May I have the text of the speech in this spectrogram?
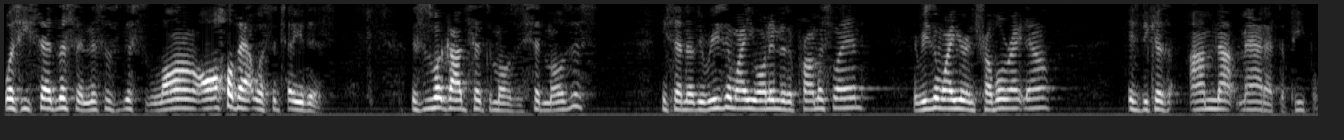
was He said, Listen, this is this long, all that was to tell you this. This is what God said to Moses. He said, Moses, he said, now the reason why you went into the promised land, the reason why you're in trouble right now, is because I'm not mad at the people.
